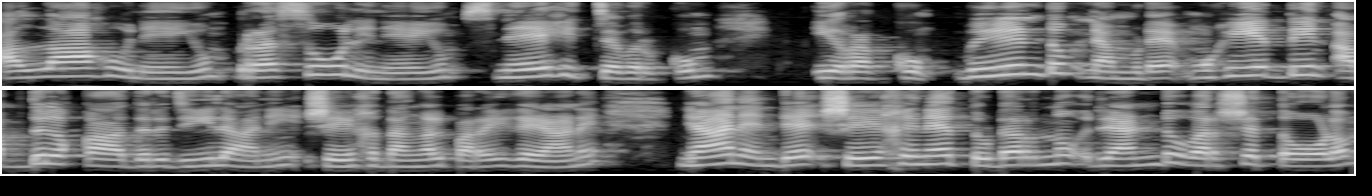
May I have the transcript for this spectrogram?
അള്ളാഹുവിനെയും റസൂലിനെയും സ്നേഹിച്ചവർക്കും ഇറക്കും. വീണ്ടും നമ്മുടെ Muhiyuddin Abdul Qadir Jilani Sheikh Thangal പറയുകയാണ് ഞാൻ എന്റെ ഷെയ്ഖിനെ തുടർന്നു രണ്ടു വർഷത്തോളം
